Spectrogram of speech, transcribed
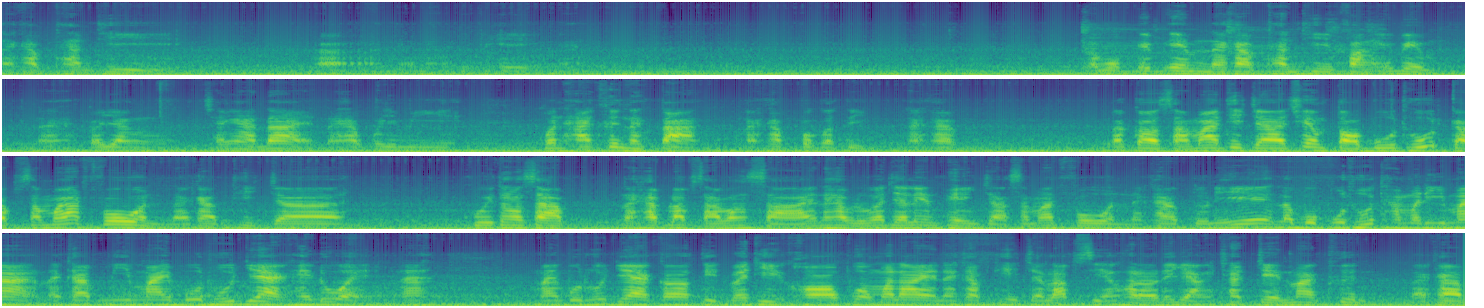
นะครับท่านที่เอ่อเดี๋ยวนะมีเพลงนะระบบ FM นะครับท่านที่ฟัง FM นะก็ยังใช้งานได้นะครับ ก็จะมีค้นหาขึ้นต่างๆนะครับ ปกตินะครับ แล้วก็สามารถที่จะเชื่อมต่อบลูทูธกับสมาร์ทโฟนนะครับที่จะคุยโทรศัพท์นะครับรับสายบางสายนะครับ หรือว่าจะเล่นเพลงจากสมาร์ทโฟนนะครับ ตัวนี้ระบบบลูทูธทำมาดีมากนะครับ มีไมค์บลูทูธแยกให้ด้วยนะไมค์บลูทูธแยกก็ติดไว้ที่คอพวงมาลัยนะครับ ที่จะรับเสียงของเราได้อย่างชัดเจนมากขึ้นนะครับ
